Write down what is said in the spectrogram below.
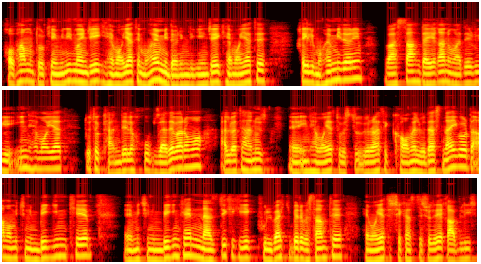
خب همونطور که می‌بینید ما اینجا یک حمایت مهمی داریم دیگه. اینجا یک حمایت خیلی مهمی داریم و سهم دقیقا اومده روی این حمایت. دو تا کندل خوب زده برای ما. البته هنوز این حمایت رو به صورت کامل به دست نیورده اما می‌تونیم بگیم که می‌تونیم بگیم که نزدیکی که یک پولبکی بره به سمت حمایت شکسته شده قبلیش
